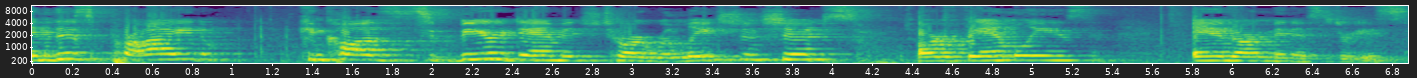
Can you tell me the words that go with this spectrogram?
And this pride can cause severe damage to our relationships, our families, and our ministries.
